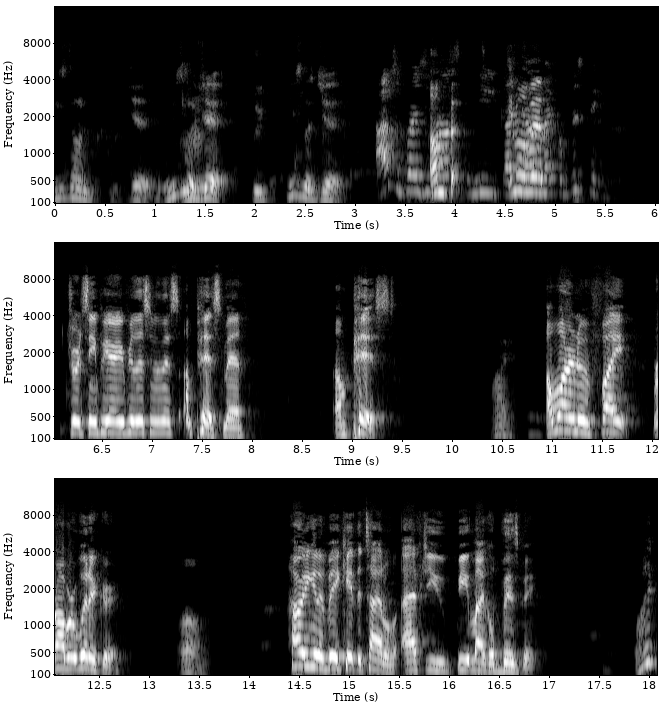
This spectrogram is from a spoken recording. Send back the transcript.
He's, he's done legit. dude. He's Mhm. legit. He's legit. I'm surprised he, I'm not, pa- he got you know, down man- Michael Bisping. George St. Pierre, if you're listening to this, I'm pissed, man. I'm pissed. Why? I wanted him to fight Robert Whitaker. Oh. How are you going to vacate the title after you beat Michael Bisping? What?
